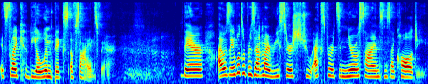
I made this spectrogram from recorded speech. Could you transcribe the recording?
It's like the Olympics of science fair. There, I was able to present my research to experts in neuroscience and psychology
